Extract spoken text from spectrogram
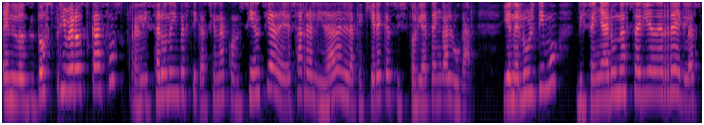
en los dos primeros casos, realizar una investigación a conciencia de esa realidad en la que quiere que su historia tenga lugar, y en el último, diseñar una serie de reglas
